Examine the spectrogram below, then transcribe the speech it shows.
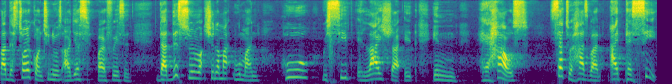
But the story continues, I'll just paraphrase it. That this Shunammite woman who received Elisha in her house said to her husband, I perceive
